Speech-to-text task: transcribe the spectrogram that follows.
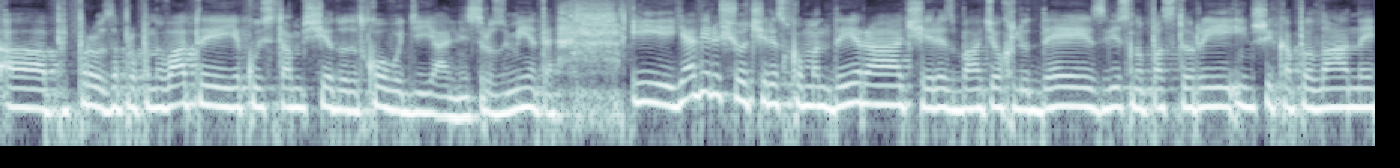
е, запропонувати якусь там ще додаткову діяльність. Розумієте? І я вірю, що через командира, через багатьох людей, звісно, пастори, інші капелани,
